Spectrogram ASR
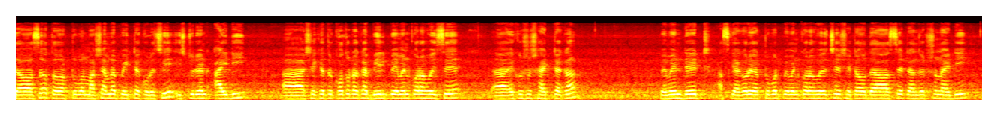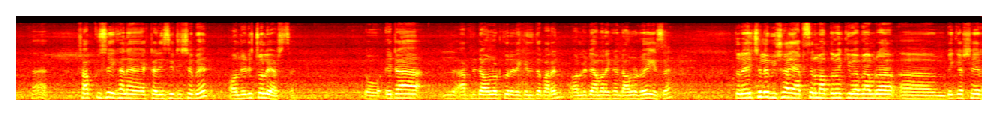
দেওয়া আছে, অর্থাৎ অক্টোবর মাসে আমরা পেডটা করেছি। স্টুডেন্ট আইডি সেক্ষেত্রে কত টাকা বিল পেমেন্ট করা হয়েছে? একুশশো ষাট টাকা। পেমেন্ট ডেট আজকে এগারোই অক্টোবর পেমেন্ট করা হয়েছে, সেটাও দেওয়া আছে ট্রানজাকশন আইডি হ্যাঁ? সব কিছু এখানে একটা রিসিট হিসেবে অলরেডি চলে আসছে। তো এটা আপনি ডাউনলোড করে রেখে দিতে পারেন। অলরেডি আমার এখানে ডাউনলোড হয়ে গেছে। তো এই ছিল বিষয় অ্যাপসের মাধ্যমে কীভাবে আমরা বিকাশের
